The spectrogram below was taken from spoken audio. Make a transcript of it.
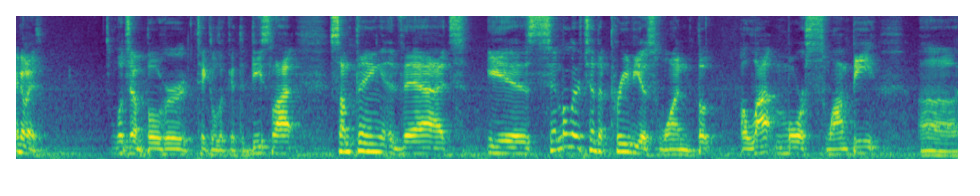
Anyways, we'll jump over, take a look at the D slot. Something that is similar to the previous one, but a lot more swampy. Uh,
